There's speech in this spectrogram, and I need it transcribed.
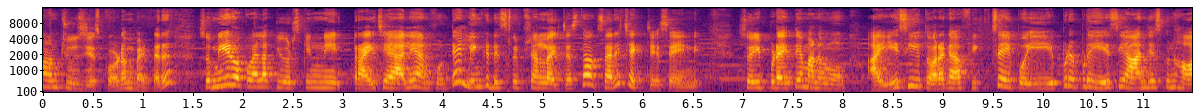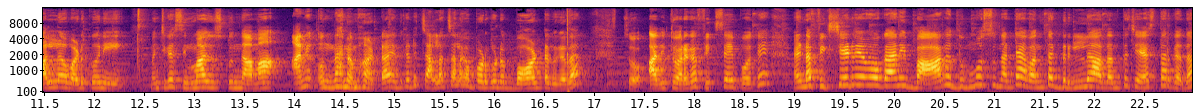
మనం చూస్ చేసుకోవడం బెటర్ సో మీరు ఒకవేళ క్యూర్ స్కిన్ని ట్రై చేయాలి అనుకుంటే లింక్ డిస్క్రిప్షన్లో ఇచ్చేస్తే ఒకసారి చెక్ చేసేయండి. సో ఇప్పుడైతే మనము ఆ ఏసీ త్వరగా ఫిక్స్ అయిపోయి ఎప్పుడెప్పుడు ఏసీ ఆన్ చేసుకుని హాల్లో పడుకొని మంచిగా సినిమా చూసుకుందామా అని ఉందన్నమాట. ఎందుకంటే చల్ల చల్లగా పడుకుంటే బాగుంటుంది కదా. సో అది త్వరగా ఫిక్స్ అయిపోతే అండ్ ఆ ఫిక్స్ చేయడమేమో కానీ బాగా దుమ్ము వస్తుందంటే అవంతా డ్రిల్ అదంతా చేస్తారు కదా.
